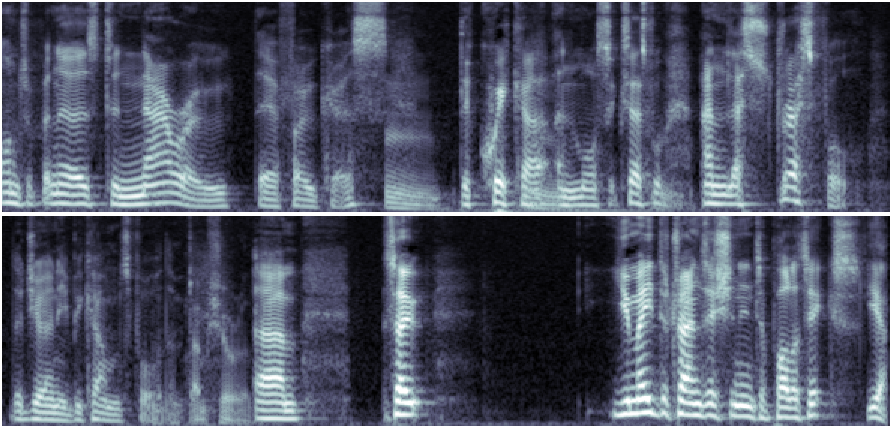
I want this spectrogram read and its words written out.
entrepreneurs to narrow their focus, Hmm. the quicker and more successful and less stressful the journey becomes for them. I'm sure of that. Um, so you made the transition into politics. yeah.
